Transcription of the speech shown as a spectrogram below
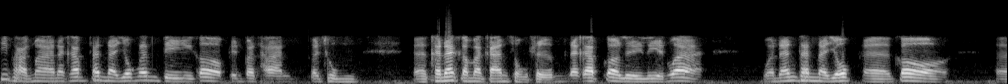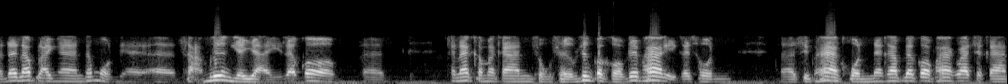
ที่ผ่านมานะครับ ท่านนายกรัฐมนตรีก็เป็นประธานประชุมเอ่อ คณะกรรมการส่งเสริมนะครับ ก็เลยเรียนว่า วันนั้นท่านนายกเอ่อก็เอ่อได้รับรายงานทั้งหมดเนี่ยเอ่อสามเรื่องใหญ่ ๆ แล้วก็เอ่อคณะกรรมการส่งเสริม ซึ่งประกอบด้วยภาคเอกชนสิบห้าคนนะครับ แล้วก็ภาคราชการ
